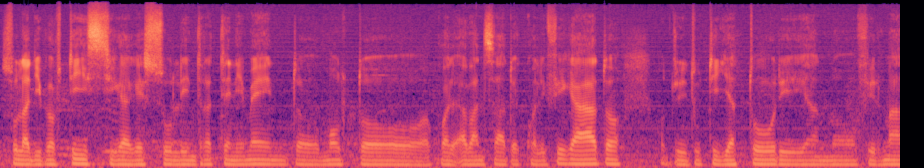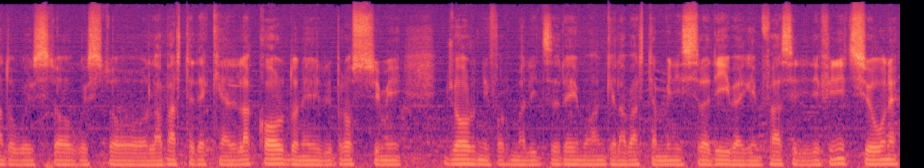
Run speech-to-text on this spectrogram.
sulla diportistica che sull'intrattenimento molto avanzato e qualificato. Oggi tutti gli attori hanno firmato questo, questo, la parte tecnica dell'accordo, nei prossimi giorni formalizzeremo anche la parte amministrativa che è in fase di definizione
